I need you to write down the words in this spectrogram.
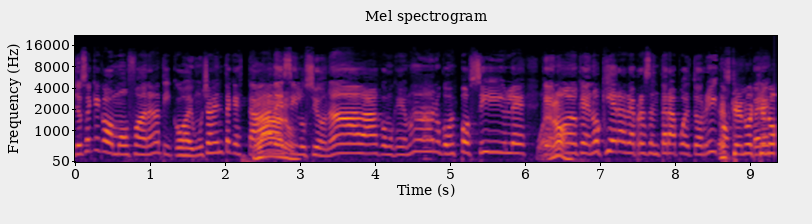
yo sé que como fanáticos hay mucha gente que está Claro. desilusionada, como que, mano, ¿cómo es posible que, Bueno. no, que no quiera representar a Puerto Rico? Es que no es Pero que no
